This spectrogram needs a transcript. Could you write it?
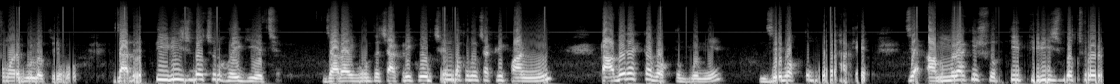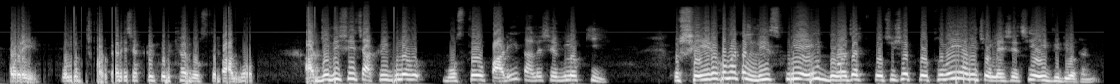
সময়গুলোতেও যাদের তিরিশ বছর হয়ে গিয়েছে, যারা এই মুহূর্তে চাকরি করছেন বা কোনো চাকরি পাননি, তাদের একটা বক্তব্য নিয়ে যে বক্তব্যটা থাকে যে, আমরা কি সত্যি তিরিশ বছরের পরে কোনো সরকারি চাকরি পরীক্ষায় বসতে পারব? আর যদি সেই চাকরিগুলো বসতেও পারি, তাহলে সেগুলো কি? তো সেই রকম একটা লিস্ট নিয়েই দু হাজার পঁচিশে প্রথমেই আমি চলে এসেছি এই ভিডিওটা নিয়ে।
